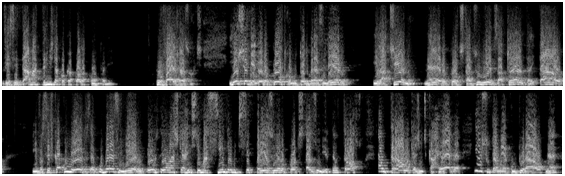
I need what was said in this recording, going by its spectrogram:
visitar a matriz da Coca-Cola Company, por várias razões. E eu cheguei no aeroporto, como todo brasileiro e latino, né, aeroporto dos Estados Unidos, Atlanta e tal, e você fica com medo. O brasileiro, eu, eu acho que a gente tem uma síndrome de ser preso em aeroporto dos Estados Unidos. É um troço, é um trauma que a gente carrega, isso também é cultural, né?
